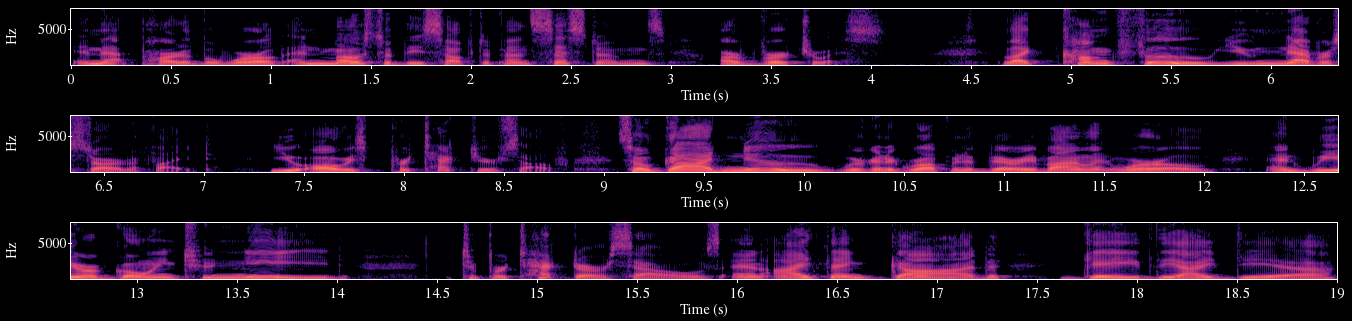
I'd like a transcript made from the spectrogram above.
in that part of the world. And most of these self defense systems are virtuous. Like Kung Fu, you never start a fight, you always protect yourself. So God knew we're going to grow up in a very violent world and we are going to need to protect ourselves. And I think God gave the idea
